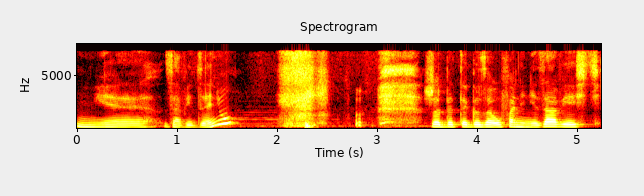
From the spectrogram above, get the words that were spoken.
Nie zawiedzeniu? Żeby tego zaufania nie zawieść.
